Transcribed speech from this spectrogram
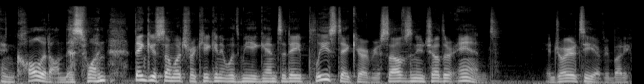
and call it on this one. Thank you so much for kicking it with me again today. Please take care of yourselves and each other and enjoy your tea, everybody.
